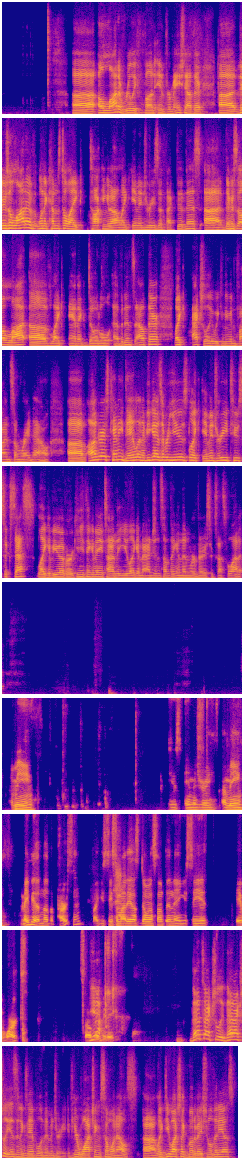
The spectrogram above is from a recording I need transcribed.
uh, a lot of really fun information out there. Uh, there's a lot of when it comes to like talking about like imagery's effectiveness. Uh, there's a lot of like anecdotal evidence out there. Like actually, we can even find some right now. Um, Andres, Kenny, Dalen, have you guys ever used like imagery to success? Like, have you ever? Can you think of any time that you like imagined something and then were very successful at it? I mean, use imagery. I mean, maybe another person. Like you see somebody else doing something and you see it, it works. So yeah. maybe they. That's actually that actually is an example of imagery. If you're watching someone else, uh, like, do you watch like motivational videos?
